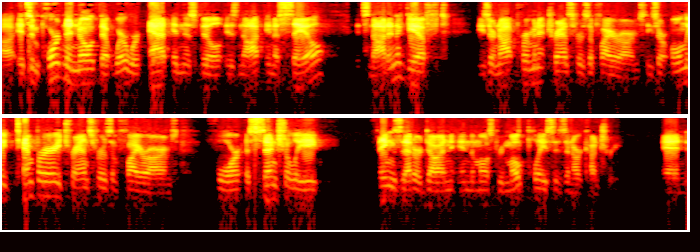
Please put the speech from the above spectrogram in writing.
Uh, it's important to note that where we're at in this bill is not in a sale, it's not in a gift. These are not permanent transfers of firearms. These are only temporary transfers of firearms for essentially things that are done in the most remote places in our country. And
